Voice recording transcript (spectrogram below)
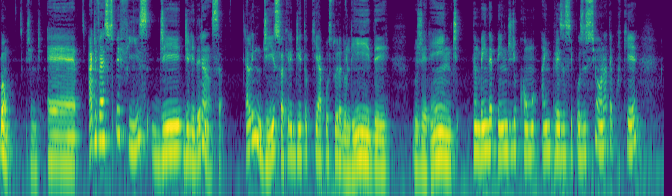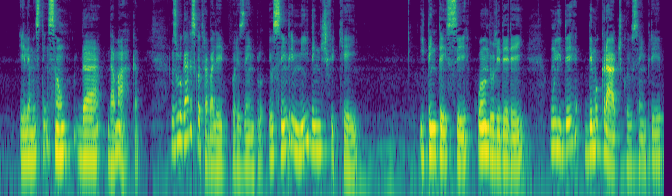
Bom, gente, é, há diversos perfis de, de liderança. Além disso, acredito que a postura do líder, do gerente, também depende de como a empresa se posiciona, até porque ele é uma extensão da, da marca. Nos lugares que eu trabalhei, por exemplo, eu sempre me identifiquei e tentei ser, quando liderei, um líder democrático. Eu sempre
